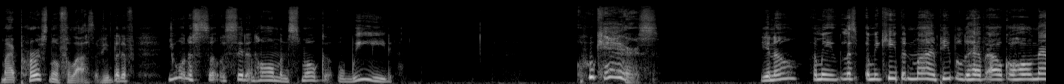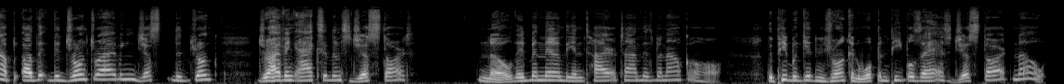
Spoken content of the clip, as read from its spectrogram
my personal philosophy. But if you want to sit at home and smoke weed, who cares? You know, I mean, let's. I mean, keep in mind, people that have alcohol now are the, the drunk driving just the drunk driving accidents just start. No, they've been there the entire time. There's been alcohol. The people getting drunk and whooping people's ass just start? No.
